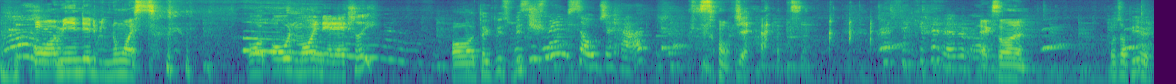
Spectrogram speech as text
Oh, I mean, that'd be nice. Oh, oh, wouldn't mind that actually. Oh, take this Was his bitch. name Soldier Hat? Soldier hat. I think I read it wrong. Excellent. What's up here?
